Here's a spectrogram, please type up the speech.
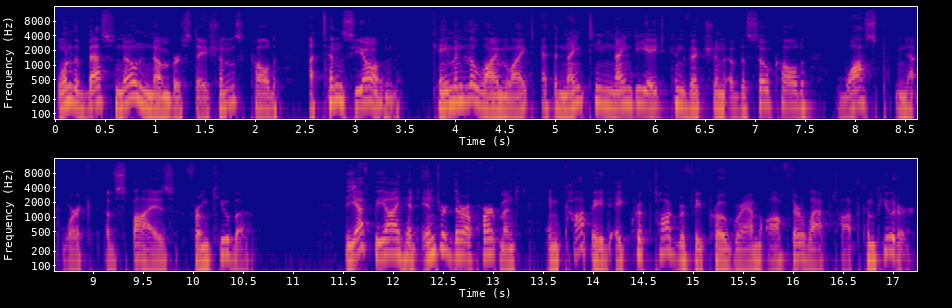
One of the best known number stations, called Atencion, came into the limelight at the 1998 conviction of the so called WASP network of spies from Cuba. The FBI had entered their apartment and copied a cryptography program off their laptop computer.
